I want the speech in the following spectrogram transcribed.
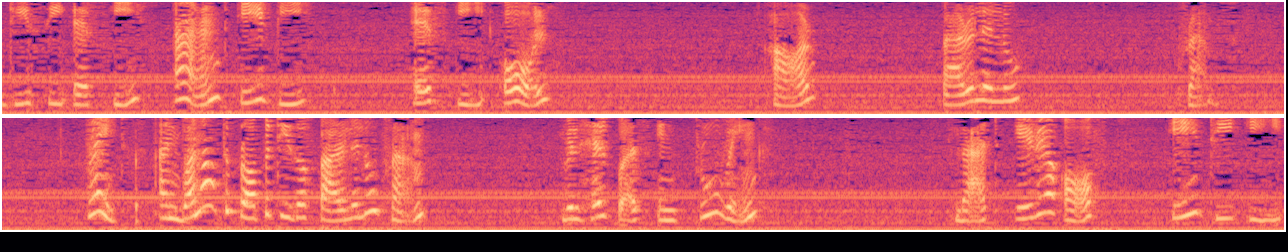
DCFE and ABFE all are parallelograms parallelograms. Right, and one of the properties of parallelogram will help us in proving that area of ADE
